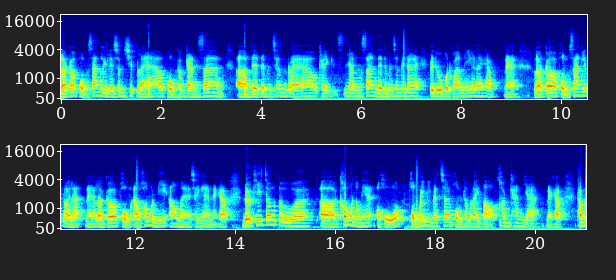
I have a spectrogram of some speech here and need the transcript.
แล้วก็ผมสร้าง relationship แล้ว ผมทำการสร้างเอ่อ date dimension แล้วใครยังสร้าง date dimension ไม่ได้ ไปดูบทความนี้ก็ได้ครับนะแล้วก็ผมสร้างเรียบร้อยแล้วนะแล้วก็ผมเอาข้อมูลนี้เอามาใช้งานนะครับ โดยที่เจ้าตัวข้อมูลตรงนี้โอ้โห ผมไม่มี matcher ผมทำอะไรต่อค่อนข้างยากนะครับ ธรรม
